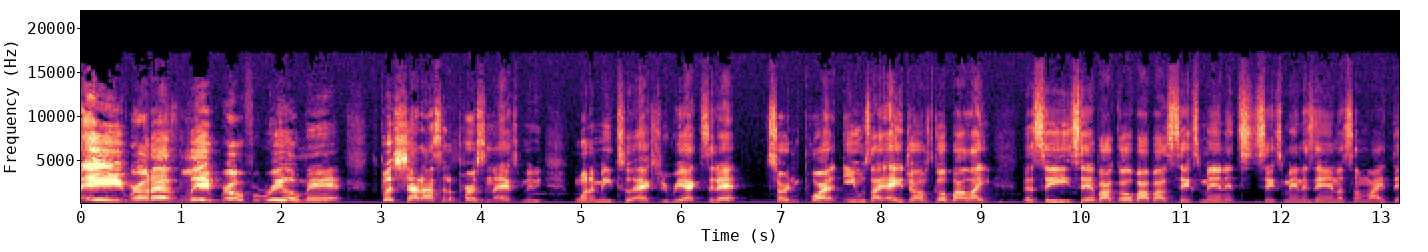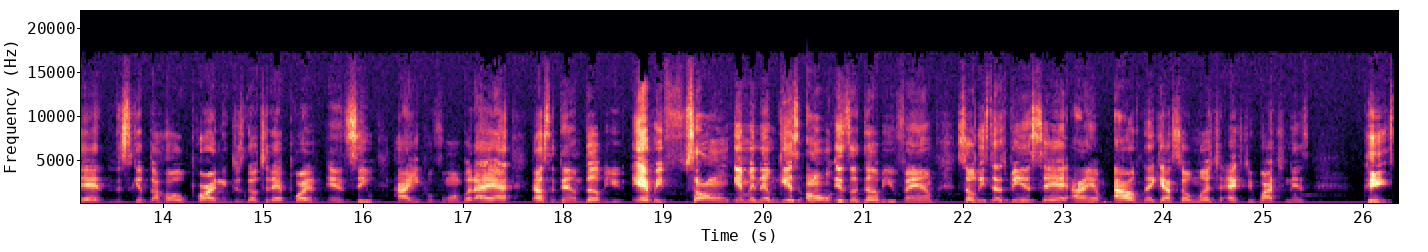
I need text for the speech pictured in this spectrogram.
Hey, bro, that's lit, bro. For real, man. But shout out to the person that asked me, wanted me to actually react to that certain part. And he was like, hey, Jarvis, go by like, let's see, he said about go by about six minutes, six minutes in or something like that. To skip the whole part and just go to that part and see how he performed. But I, I that's a damn W. Every song Eminem gets on is a W, fam. So at least that's being said, I am out. Thank y'all so much for actually watching this. Peace.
